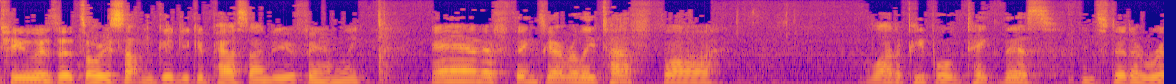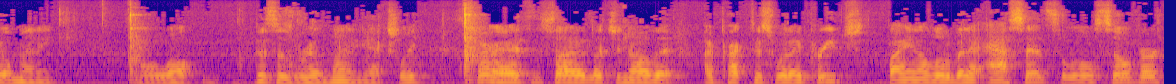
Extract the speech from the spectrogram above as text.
two is it's always something good you could pass on to your family. And if things got really tough, uh, a lot of people take this instead of real money. Oh, well, this is real money actually. Alright, I decided to let you know that I practice what I preach, buying a little bit of assets, a little silver.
